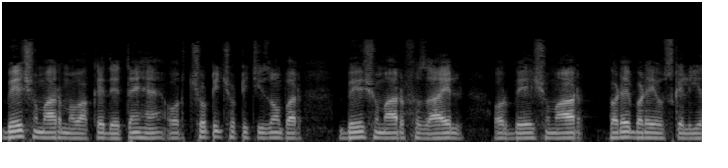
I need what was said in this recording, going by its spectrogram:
بے شمار مواقع دیتے ہیں اور چھوٹی چھوٹی چیزوں پر بے شمار فضائل اور بے شمار بڑے بڑے اس کے لیے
